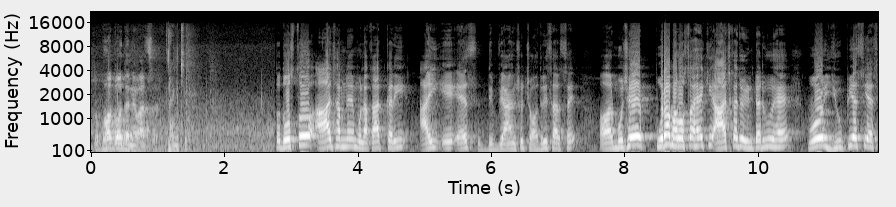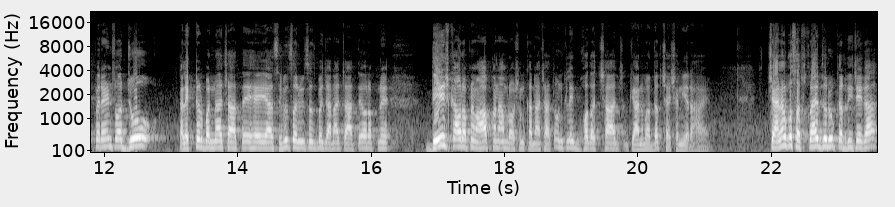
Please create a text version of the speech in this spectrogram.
तो बहुत बहुत धन्यवाद सर। थैंक यू तो दोस्तों आज हमने मुलाकात करी आईएएस दिव्यांशु चौधरी सर से और मुझे पूरा भरोसा है कि आज का जो इंटरव्यू है वो यूपीएससी एस्पेरेंट्स और जो कलेक्टर बनना चाहते हैं या सिविल सर्विसेज़ में जाना चाहते हैं और अपने देश का और अपने माँ का नाम रोशन करना चाहते हैं, उनके लिए बहुत अच्छा ज्ञानवर्धक सेशन ये रहा है। चैनल को सब्सक्राइब ज़रूर कर दीजिएगा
